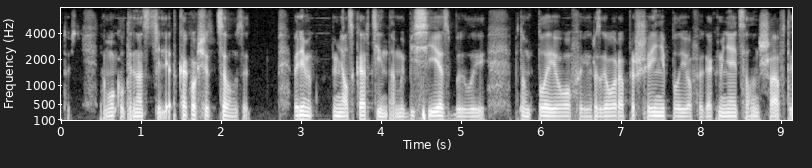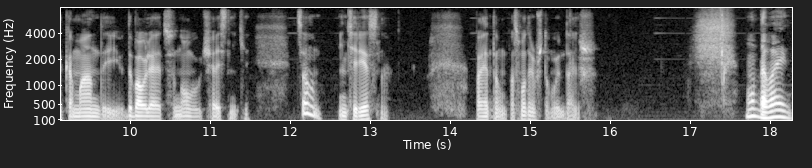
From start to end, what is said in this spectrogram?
то есть, там около 13 лет. Как вообще в целом за время поменялась картина, там и BCS был, и потом плей-офф, и разговор о расширении плей-оффа, и как меняется ландшафт и команды, и добавляются новые участники. В целом интересно. Поэтому посмотрим, что будет дальше. Ну, давай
